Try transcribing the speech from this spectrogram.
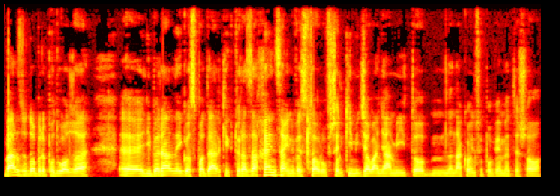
bardzo dobre podłoże liberalnej gospodarki, która zachęca inwestorów wszelkimi działaniami. To no, na końcu powiemy też o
